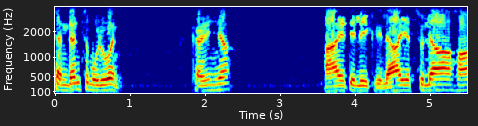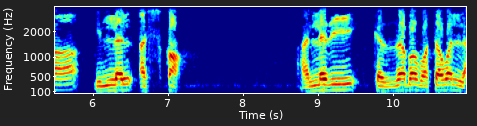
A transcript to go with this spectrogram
സെന്റൻസ് മുഴുവൻ കഴിഞ്ഞ ആയത്തിലേക്ക്. ലായസുലാഹ ഇല്ലൽ അഷ്ക അല്ലതി കസബ വസവല്ല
